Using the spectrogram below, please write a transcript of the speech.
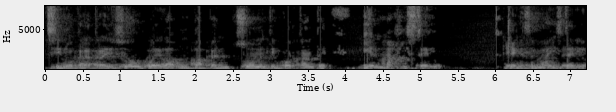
sino que la tradición juega un papel sumamente importante y el magisterio. ¿Quién es el magisterio?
